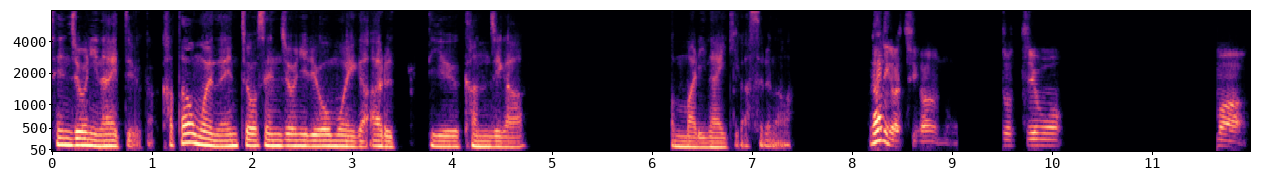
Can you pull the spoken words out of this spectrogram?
線上にないというか、片思いの延長線上に両思いがあるっていう感じがあんまりない気がするな。何が違うの？どっちも、まあ、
